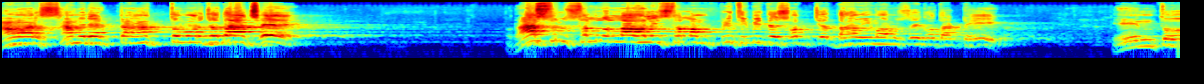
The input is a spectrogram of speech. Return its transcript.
আমার স্বামীর একটা আত্মমর্যাদা আছে। রাসুল সাল্লাহ আলি সাল্লাম পৃথিবীতে সবচেয়ে দামি মানুষের কথা ঠিক। কিন্তু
